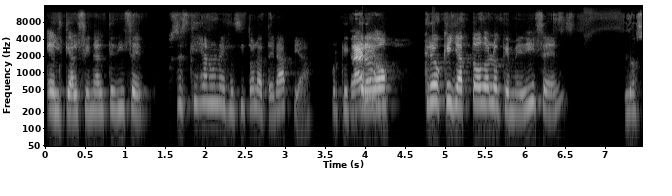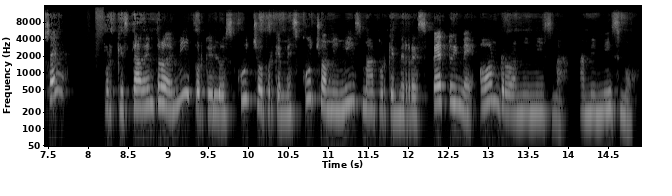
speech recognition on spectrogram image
el que al final te dice, pues es que ya no necesito la terapia, porque creo, creo que ya todo lo que me dicen, lo sé, porque está dentro de mí, porque lo escucho, porque me escucho a mí misma, porque me respeto y me honro a mí misma, a mí mismo.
